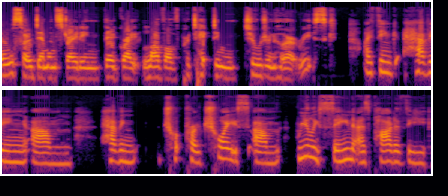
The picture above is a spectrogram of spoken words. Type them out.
also demonstrating their great love of protecting children who are at risk. I think having, um, having pro-choice um, really seen as part of the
